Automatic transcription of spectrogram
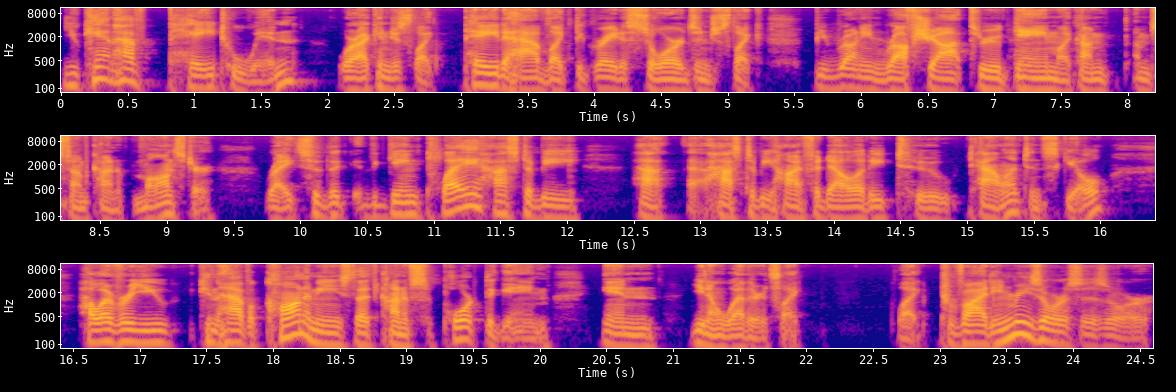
you can't have pay to win where I can just like pay to have like the greatest swords and just like be running roughshod through a game like I'm I'm some kind of monster, right? So the the gameplay has to be ha, has to be high fidelity to talent and skill. However, you can have economies that kind of support the game in you know whether it's like like providing resources or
